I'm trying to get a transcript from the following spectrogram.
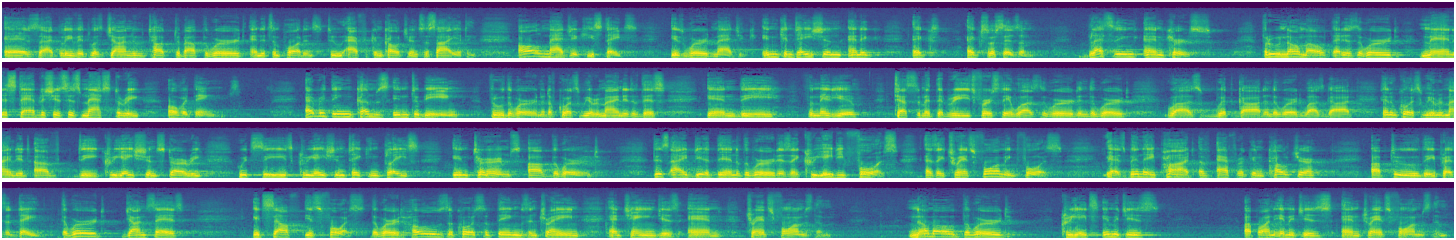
as I believe it was Jahn who talked about the word and its importance to African culture and society. All magic, he states, is word magic, incantation and ex- exorcism blessing and curse. Through nommo, that is the word, man establishes his mastery over things. Everything comes into being through the word. And of course, we are reminded of this in the familiar testament that reads, First there was the word, and the word was with God, and the word was God. And of course, we are reminded of the creation story, which sees creation taking place in terms of the word. This idea then of the word as a creative force, as a transforming force, has been a part of African culture up to the present day. The word, Jahn says, itself is force. The word holds the course of things and train and changes and transforms them. Nommo, the word, creates images upon images and transforms them.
